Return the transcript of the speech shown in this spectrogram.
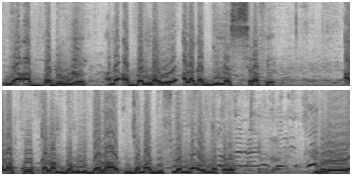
nin ye a badenw ye ani a balimaw ye ala ka diinɛ sira fɛ ala ko kalan dɔnkilidala jama bi filɛ nin ye aw ɲɛkɔrɔ n'o ye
